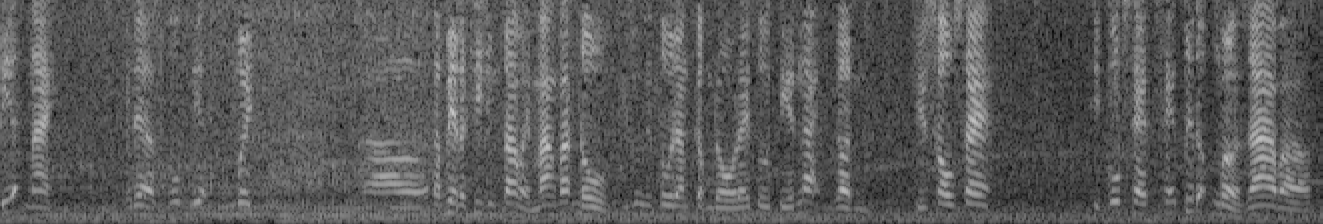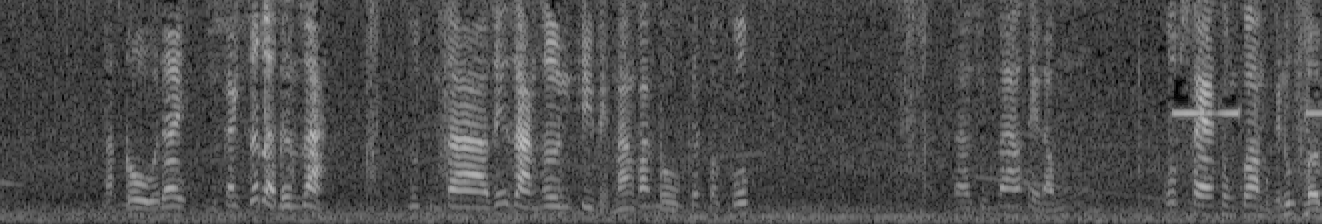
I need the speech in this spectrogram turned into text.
điện này. Đây là cốp điện của mình Ờ, đặc biệt là khi chúng ta phải mang vác đồ ví dụ như tôi đang cầm đồ đây tôi tiến lại gần phía sau xe thì cốp xe sẽ tự động mở ra và đặt đồ vào đây một cách rất là đơn giản. Giúp chúng ta dễ dàng hơn khi phải mang vác đồ cất vào cốp. À, chúng ta có thể đóng cốp xe thông qua một cái nút bấm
